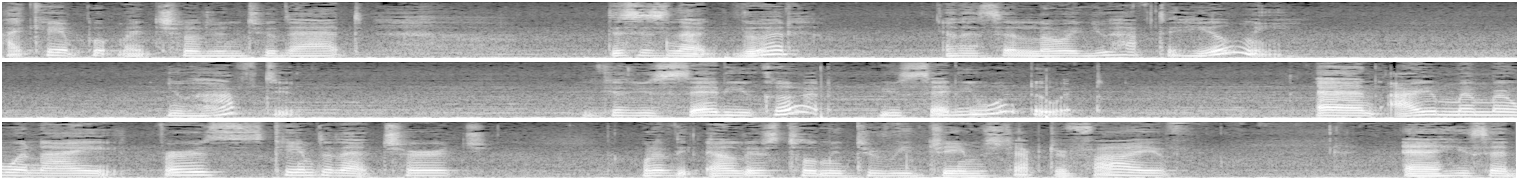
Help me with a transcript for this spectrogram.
I can't put my children to that. This is not good. And I said, Lord, you have to heal me. You have to. Because you said you could. You said you would do it. And I remember when I first came to that church, one of the elders told me to read James chapter 5. And he said,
